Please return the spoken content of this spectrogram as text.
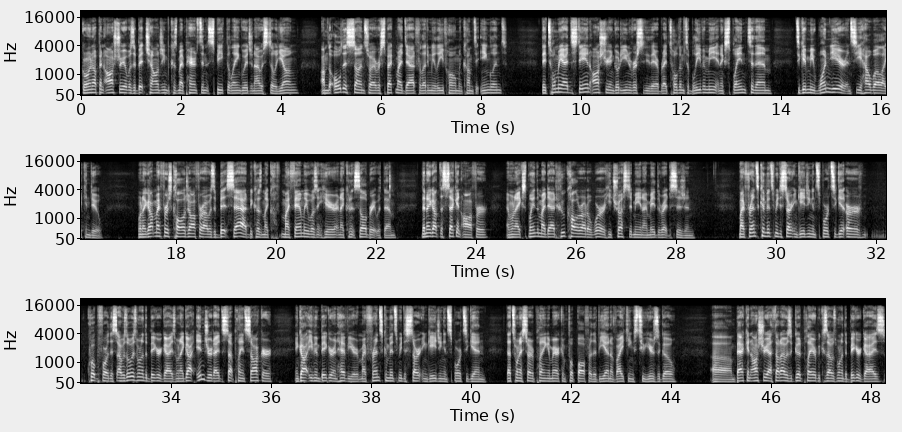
Growing up in Austria was a bit challenging because my parents didn't speak the language and I was still young. I'm the oldest son, so I respect my dad for letting me leave home and come to England. They told me I had to stay in Austria and go to university there, but I told them to believe in me and explain to them to give me one year and see how well I can do. When I got my first college offer, I was a bit sad because my my family wasn't here and I couldn't celebrate with them. Then I got the second offer, and when I explained to my dad who Colorado were, he trusted me and I made the right decision. My friends convinced me to start engaging in sports again. Or, quote before this, I was always one of the bigger guys. When I got injured, I had to stop playing soccer and got even bigger and heavier. My friends convinced me to start engaging in sports again. That's when I started playing American football for the Vienna Vikings two years ago. Um, back in Austria, I thought I was a good player because I was one of the bigger guys.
